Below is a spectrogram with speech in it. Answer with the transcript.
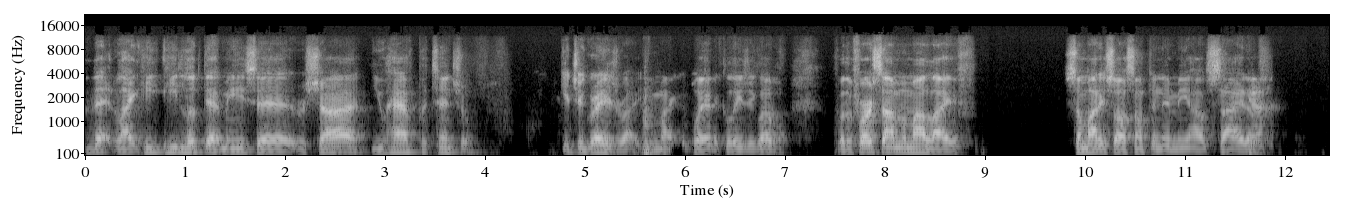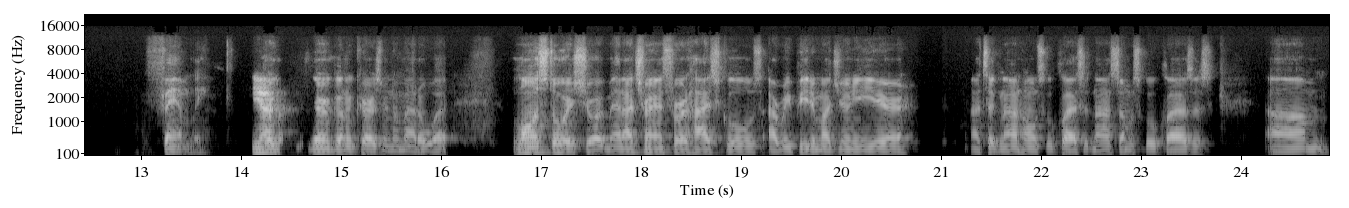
that like he he looked at me, he said, Rashad, you have potential. Get your grades right. You might play at the collegiate level. For the first time in my life, somebody saw something in me outside yeah. of family. Yeah. They're, they're going to encourage me no matter what. Long story short, man, I transferred high schools. I repeated my junior year. I took non homeschool classes, non summer school classes, um,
